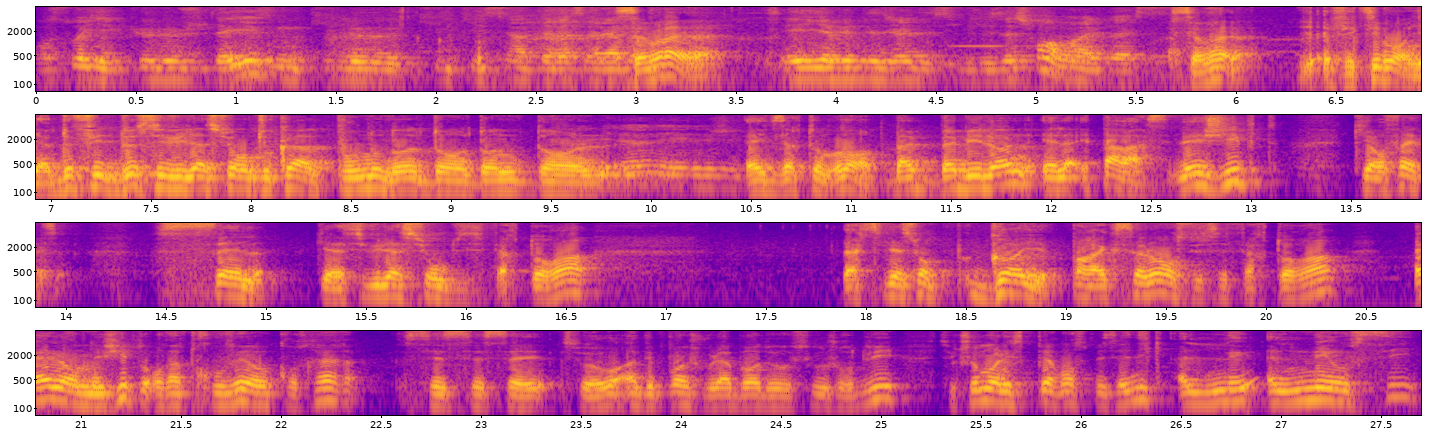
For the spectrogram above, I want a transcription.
en soi, il n'y a que le judaïsme qui, intéressé à la C'est vrai. Et il y avait déjà des civilisations avant la Grèce. C'est vrai. Effectivement, il y a deux, deux, civilisations, en tout cas, pour nous, dans... dans, dans, Babylone et l'Égypte. Exactement. Non, Babylone et, et Paras. L'Égypte, qui en fait celle qui est la civilisation du Sefer Torah, la civilisation goy par excellence du Sefer Torah, elle, en Égypte, on va trouver au contraire, c'est un des points que je voulais aborder aussi aujourd'hui, c'est que justement l'espérance messianique, elle naît, elle naît aussi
